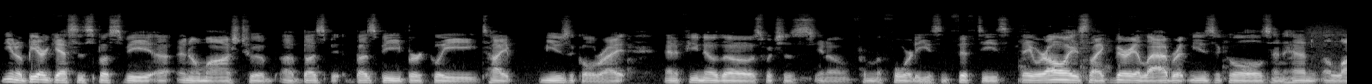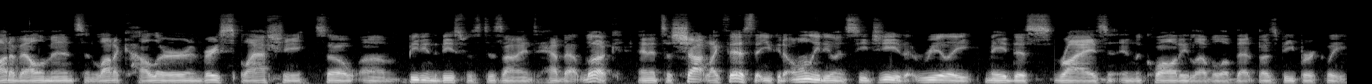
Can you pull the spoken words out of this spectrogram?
you know, Be Our Guest is supposed to be a, an homage to a, a Busby, Busby Berkeley type musical, right? And if you know those, which is, you know, from the 40s and 50s, they were always like very elaborate musicals and had a lot of elements and a lot of color and very splashy. So, um, Beauty and the Beast was designed to have that look. And it's a shot like this that you could only do in CG that really made this rise in the quality level of that Busby Berkeley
